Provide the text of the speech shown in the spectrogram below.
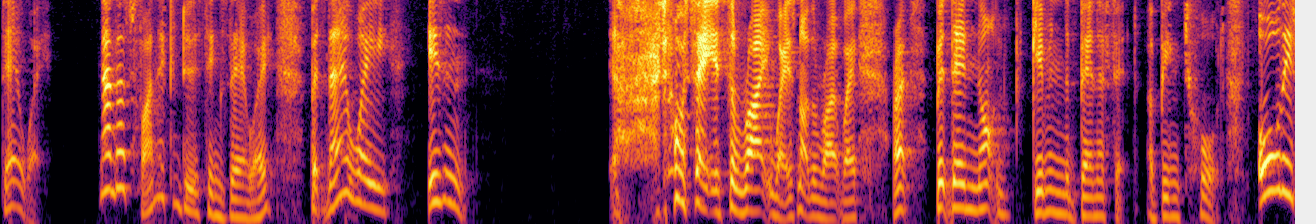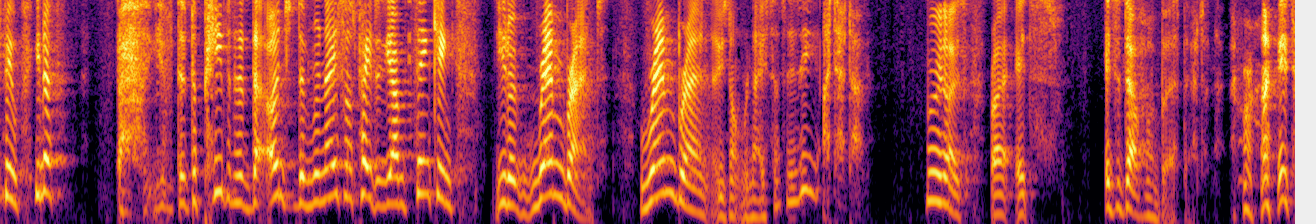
their way. Now that's fine, they can do things their way, but their way isn't I don't want to say it's the right way, it's not the right way, right? But they're not given the benefit of being taught. All these people, you know, the, the people, the, the, the Renaissance painters, I'm thinking, you know, Rembrandt. Rembrandt, he's not Renaissance, is he? I don't know. Who knows, right? It's, it's a doubt for my birthday, I don't know, right?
